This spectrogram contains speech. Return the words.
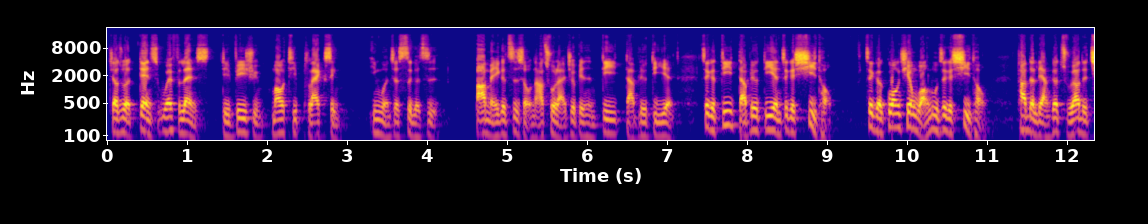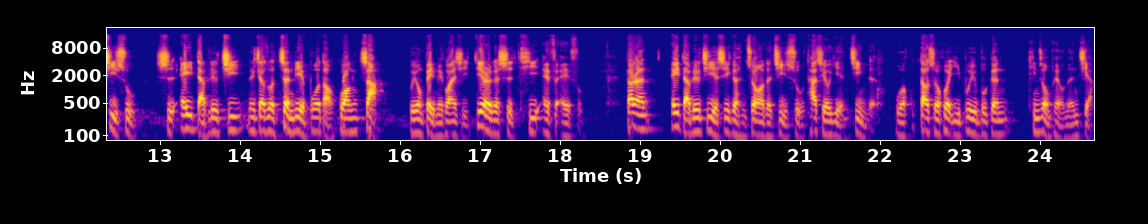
叫做 dense wavelength division multiplexing。英文这四个字，把每一个字首拿出来就变成 DWDM。这个 DWDM 这个系统，这个光纤网络这个系统，它的两个主要的技术是 AWG，那叫做阵列波导光栅。不用背没关系。第二个是 TFF，当然 AWG 也是一个很重要的技术，它是有演进的。我到时候会一步一步跟听众朋友们讲。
